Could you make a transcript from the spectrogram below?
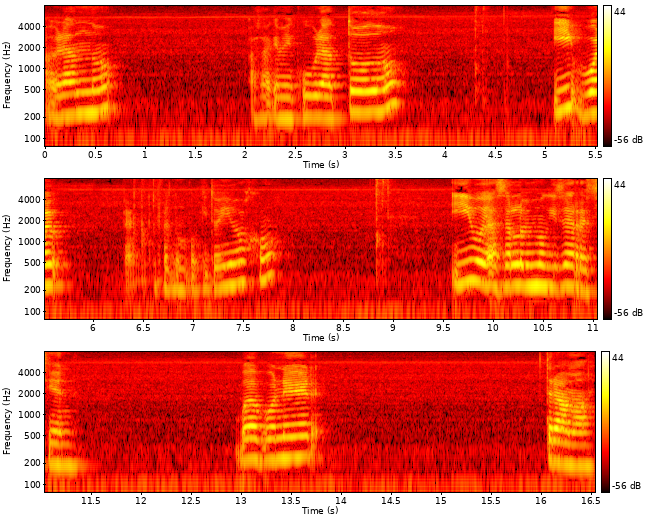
agrando. Hasta que me cubra todo. Y vuelvo, falta un poquito ahí abajo. Y voy a hacer lo mismo que hice recién Voy a poner trama.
